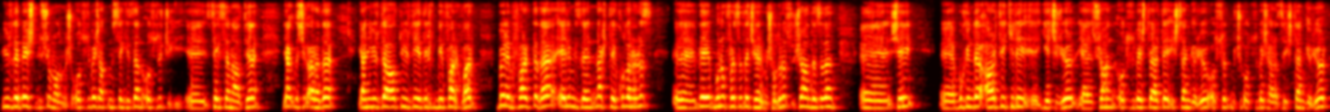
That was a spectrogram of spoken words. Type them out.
yüzde beş düşüm olmuş. 35.68'den 33.86'ya yaklaşık arada yani yüzde altı, yüzde yedilik bir fark var. Böyle bir farkta da elimizde nakde kullanırız e, ve bunu fırsata çevirmiş oluruz. Şu anda zaten e, şey e, bugün de artı ikili geçiriyor. Yani şu an 35'lerde işlem görüyor. 34.5-35 arası işlem görüyor.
